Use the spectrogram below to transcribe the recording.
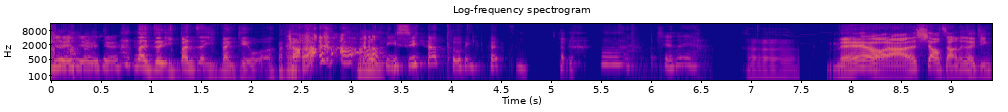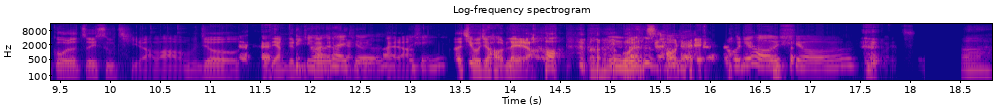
去去去，那你的一半再一半给我。到底是要多一半？谁是呀？呃，没有啦，校长那个已经过了追溯期了，好不好？我们就 两个礼拜两久了个礼拜啦不。行，而且我觉得好累哦，嗯我好累哦。我觉得好好笑哦。啊，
